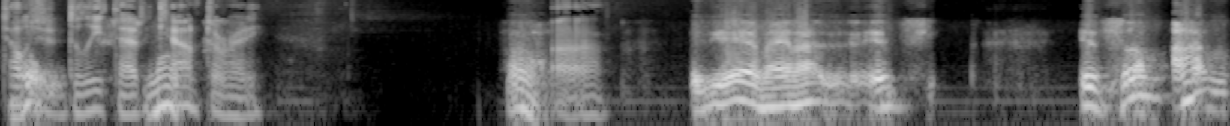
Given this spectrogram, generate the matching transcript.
told you to delete that account already. Oh, Uh, but yeah, man, I, it's it's some. I'm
